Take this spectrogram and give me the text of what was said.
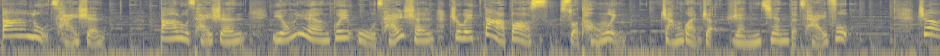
八路财神。八路财神永远归五财神这位大 boss 所统领，掌管着人间的财富。这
